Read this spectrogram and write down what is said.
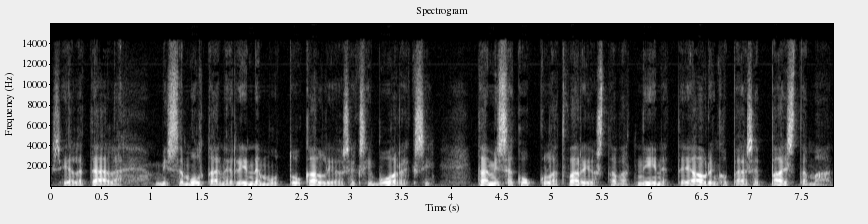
Siellä täällä, missä multainen rinne muuttuu kallioiseksi vuoreksi, tai missä kukkulat varjostavat niin, ettei aurinko pääse paistamaan,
